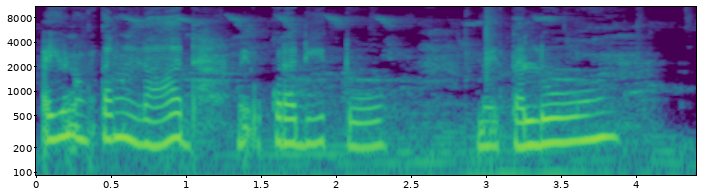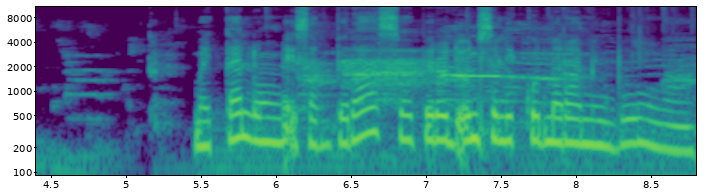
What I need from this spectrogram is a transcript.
Ayun ang tanglad, may ukra dito, may talong, may talong na isang piraso, pero doon sa likod maraming bunga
